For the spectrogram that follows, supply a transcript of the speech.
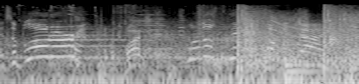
It's a bloater! What? One of those big fucking guys!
